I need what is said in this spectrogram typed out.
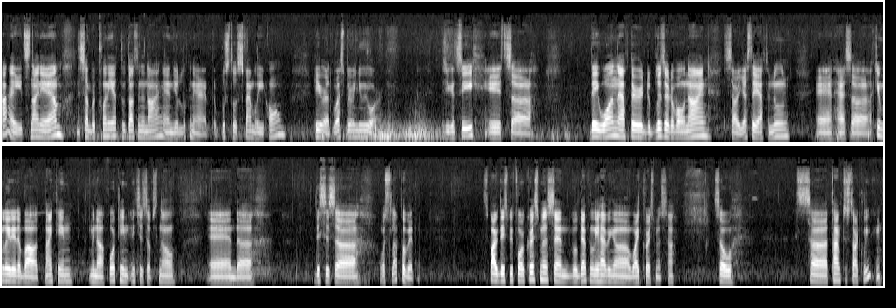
Hi, it's 9 a.m., December 20th, 2009, and you're looking at the Bustos family home here at Westbury, New York. As you can see, it's uh, day one after the blizzard of 09, started yesterday afternoon, and has uh, accumulated about 19, I mean, uh, 14 inches of snow, and uh, this is uh, what's left of it five days before Christmas, and we'll definitely having a white Christmas, huh? So it's uh, time to start cleaning.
